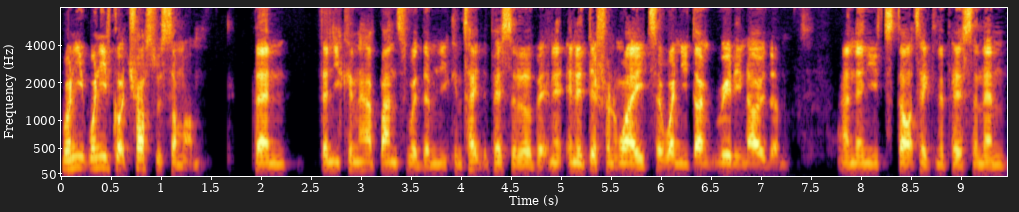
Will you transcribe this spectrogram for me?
when you when you've got trust with someone, then then you can have banter with them. You can take the piss a little bit in a, in a different way to when you don't really know them, and then you start taking the piss, and then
